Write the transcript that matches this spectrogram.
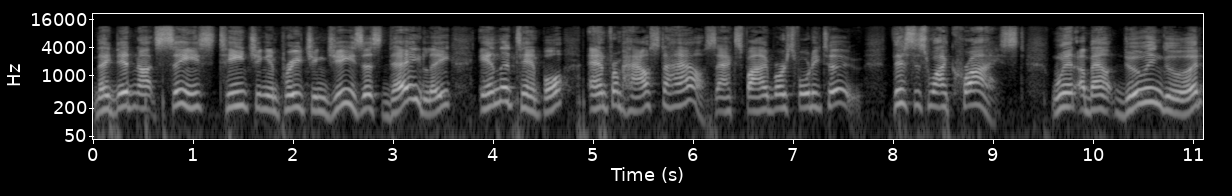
they did not cease teaching and preaching Jesus daily in the temple and from house to house. Acts 5 verse 42. This is why Christ went about doing good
